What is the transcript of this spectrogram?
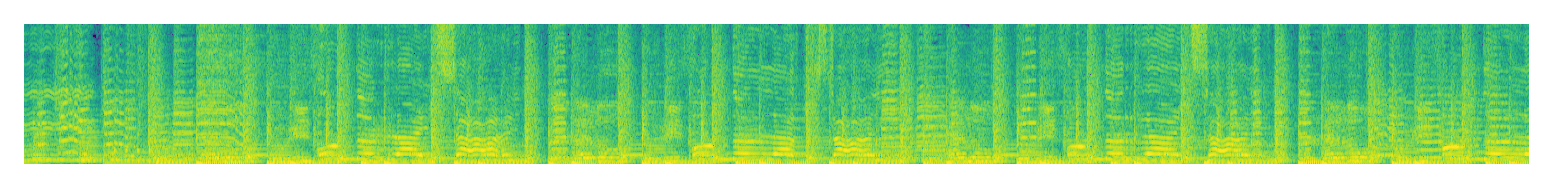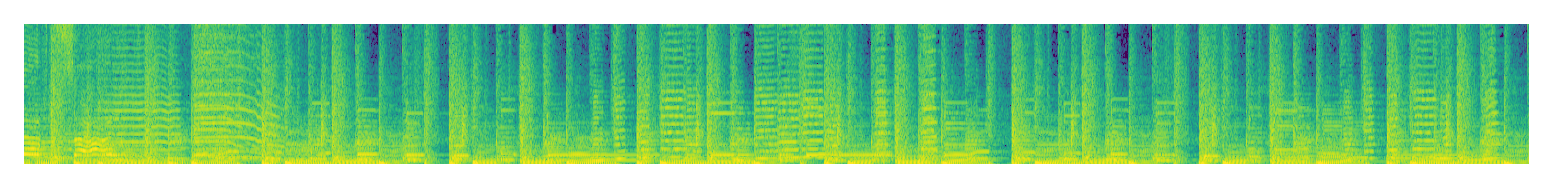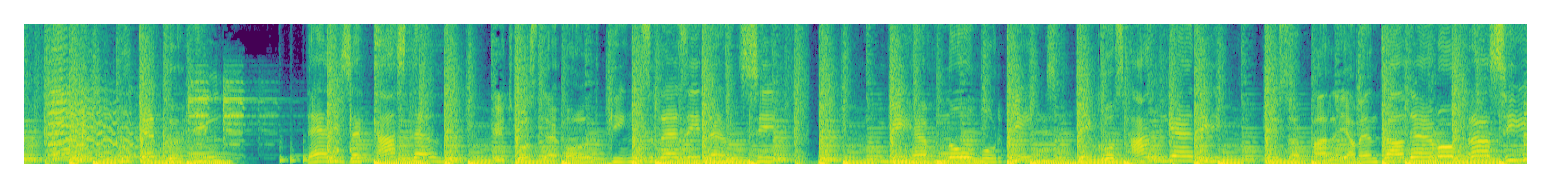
Castle. It was the old king's residency. We have no more kings because Hungary is a parliamental democracy.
